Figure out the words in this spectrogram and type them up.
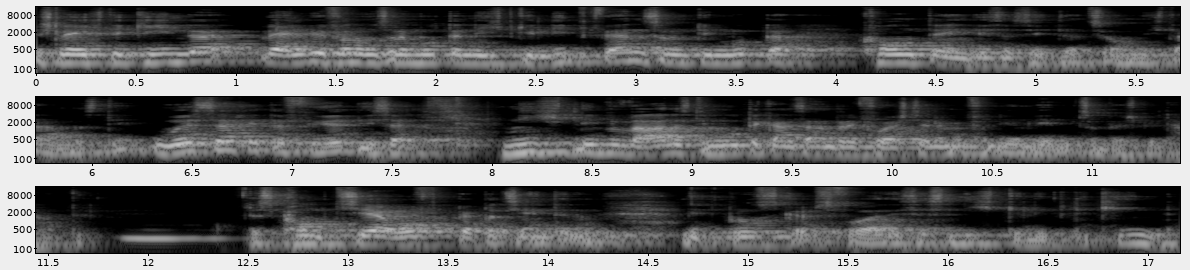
schlechte Kinder, weil wir von unserer Mutter nicht geliebt werden, sondern die Mutter konnte in dieser Situation nicht anders. Die Ursache dafür, dieser Nichtliebe war, dass die Mutter ganz andere Vorstellungen von ihrem Leben zum Beispiel hatte. Das kommt sehr oft bei Patientinnen mit Brustkrebs vor, dieses nicht geliebte Kind.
